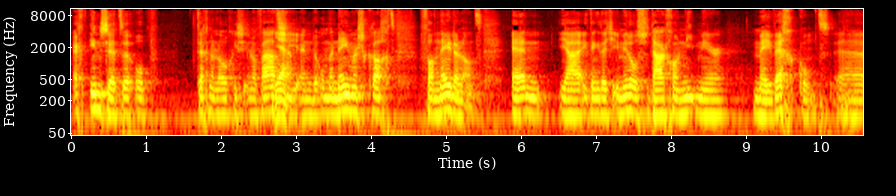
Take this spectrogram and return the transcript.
echt inzetten op technologische innovatie Ja. en de ondernemerskracht van Nederland. En ja, ik denk dat je inmiddels daar gewoon niet meer mee wegkomt. Eh,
